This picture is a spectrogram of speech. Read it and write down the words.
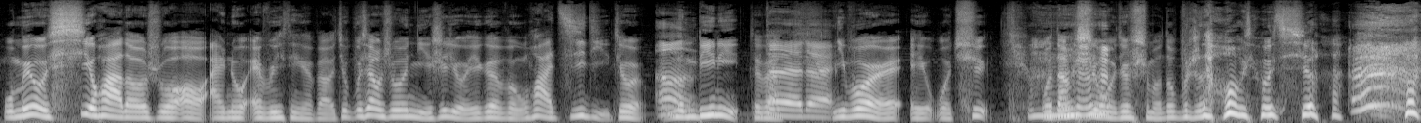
我没有细化到说哦，I know everything about，就不像说你是有一个文化基底，就是伦比尼，对吧？对对，尼泊尔，哎，我去，我当时我就什么都不知道，我就去了。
